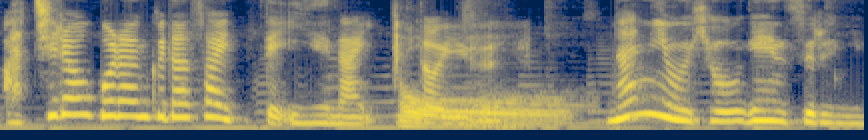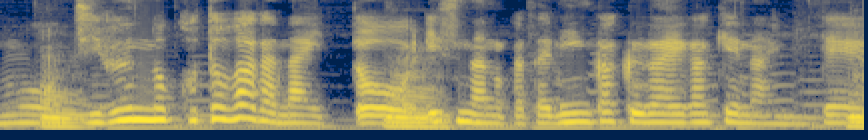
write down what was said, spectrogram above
あちらをご覧くださいって言えないという。何を表現するにも、自分の言葉がないと、リスナーの方輪郭が描けないので、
